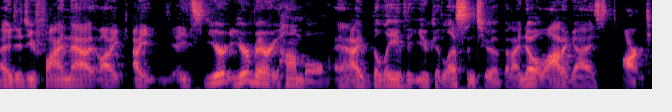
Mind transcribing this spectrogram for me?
Uh, did you find that? Like i it's you're you're very humble and i believe that you could listen to it but i know a lot of guys aren't.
